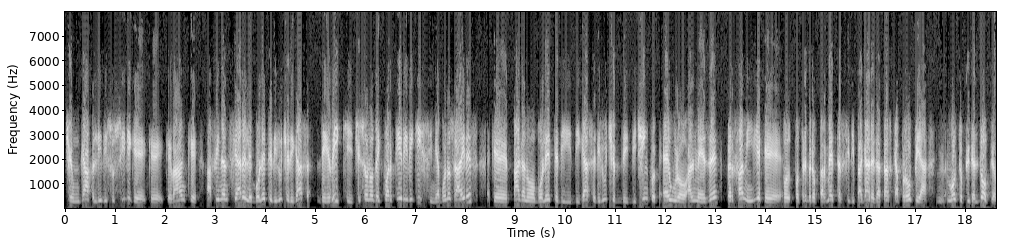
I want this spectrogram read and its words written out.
c'è un gap lì di sussidi che, che, che va anche a finanziare le bollette di luce e di gas dei ricchi, ci sono dei quartieri ricchissimi a Buenos Aires che pagano bollette di, di gas e di luce di, di, 5 euro al mese per famiglie che po- potrebbero permettersi di pagare da tasca propria molto più del doppio.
